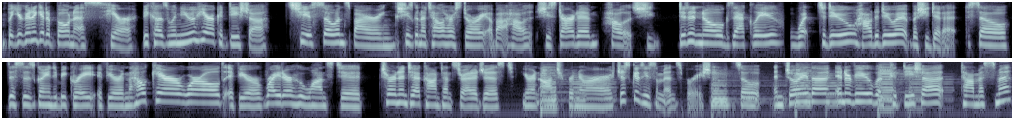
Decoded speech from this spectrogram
But you're going to get a bonus here because when you hear Kadisha she is so inspiring. She's going to tell her story about how she started, how she didn't know exactly what to do, how to do it, but she did it. So, this is going to be great if you're in the healthcare world, if you're a writer who wants to turn into a content strategist, you're an entrepreneur, just gives you some inspiration. So, enjoy the interview with Kadisha Thomas Smith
